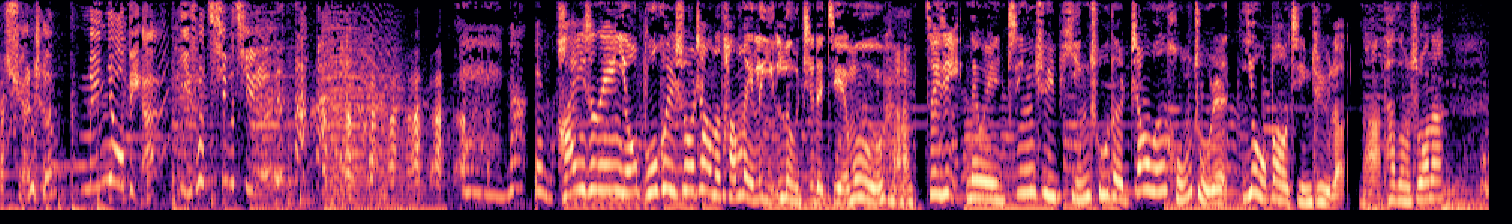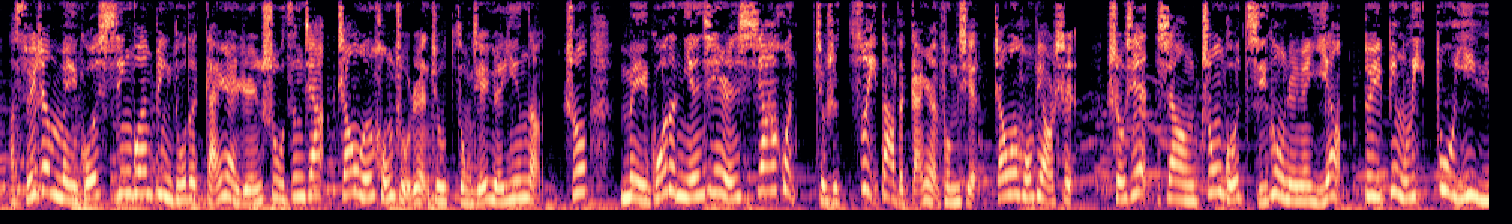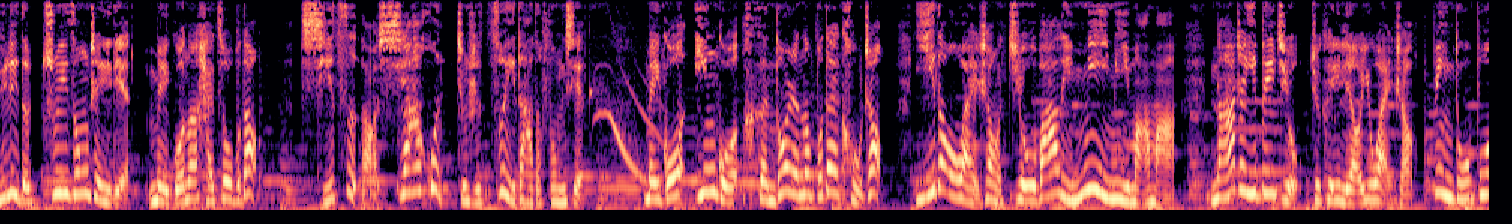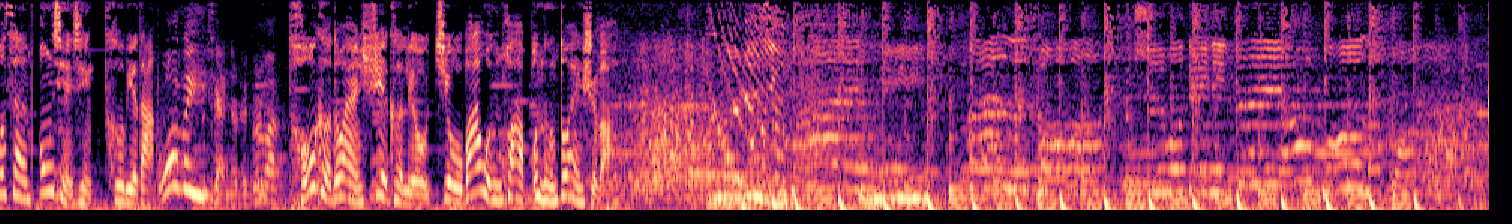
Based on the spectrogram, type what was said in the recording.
全程没尿点，你说气不气人？欢迎收听由不会说唱的唐美丽录制的节目。最近那位京剧频出的张文宏主任又爆京剧了。那他怎么说呢？啊，随着美国新冠病毒的感染人数增加，张文宏主任就总结原因呢，说美国的年轻人瞎混就是最大的感染风险。张文宏表示，首先像中国疾控人员一样对病例不遗余力的追踪这一点，美国呢还做不到。其次啊，瞎混就是最大的风险。美国、英国很多人呢不戴口罩，一到晚上酒吧里密密麻麻，拿着一杯酒就可以聊一晚上，病毒播散风险性特别大。多危险呢，这知道吗？头可断，血可流，酒吧文化不能断是吧？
